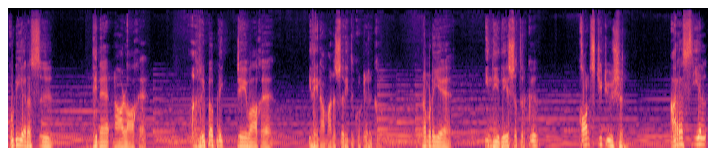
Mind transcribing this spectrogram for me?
குடியரசு தின நாளாக ரிப்பப்ளிக் டேவாக இதை நாம் அனுசரித்து கொண்டிருக்கிறோம். நம்முடைய இந்திய தேசத்திற்கு கான்ஸ்டிடியூஷன் அரசியல்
